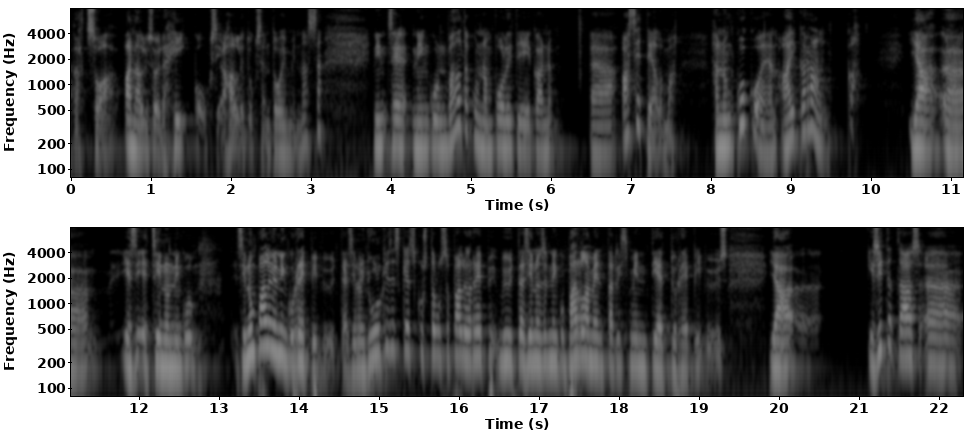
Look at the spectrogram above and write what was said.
katsoa, analysoida heikkouksia hallituksen toiminnassa. Niin se niin kuin valtakunnan politiikan asetelma, hän on koko ajan aika rankka. Ja, ja et siinä on niin kuin, siinä on paljon niin kuin repivyyttä. Siinä on julkisessa keskustelussa paljon repivyyttä, siinä on se niin kuin parlamentarismin tietty repivyys. Ja, ja sitten taas äh,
